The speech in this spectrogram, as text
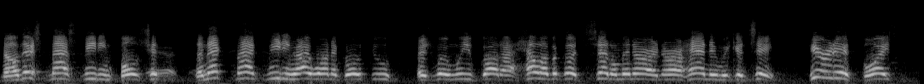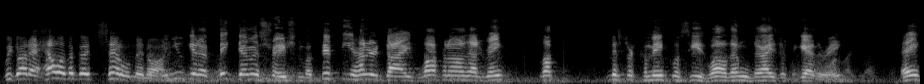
Now, this mass meeting bullshit, the next mass meeting I want to go to is when we've got a hell of a good settlement in our, in our hand and we can say, here it is, boys, we got a hell of a good settlement on When you get a big demonstration of 1,500 guys walking out of that rink, look, Mr. Cominco sees, well, them guys are together, eh? Eh?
